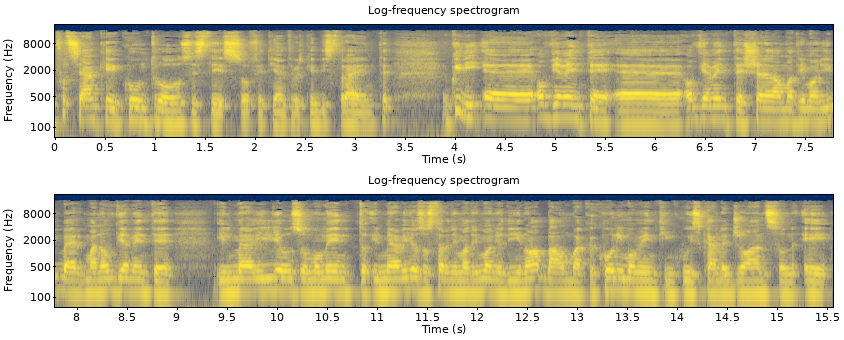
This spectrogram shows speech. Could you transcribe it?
forse anche contro se stesso, effettivamente, perché è distraente. Quindi, eh, ovviamente, eh, ovviamente, scena da un matrimonio di Bergman, ovviamente il meraviglioso momento, il meraviglioso storia di matrimonio di Noah Baumbach con i momenti in cui Scarlett Johansson e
